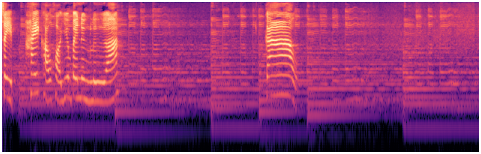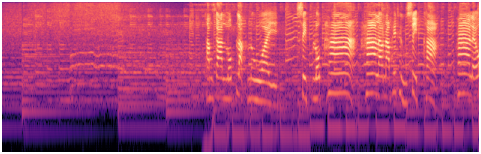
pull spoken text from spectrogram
10 10ให้เขาขอยืมไป1เหลือ9ทำการลบหลักหน่วย 10ลบ5 5 แล้วนับให้ถึง 10 ค่ะ 5 แล้ว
